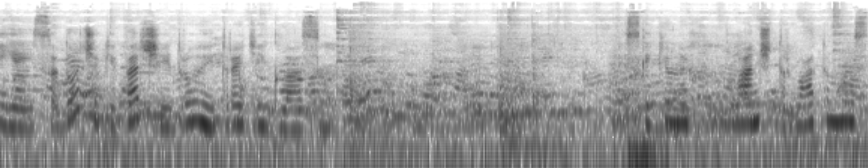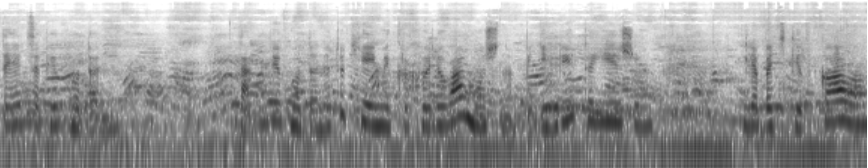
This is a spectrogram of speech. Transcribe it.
і є і садочок, і перший, і другий, і третій класи. Скільки в них ланч триватиме, здається, півгодини. Так, півгодини. Тут є і мікрохвильова, можна підігріти їжу. Для батьків кава.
